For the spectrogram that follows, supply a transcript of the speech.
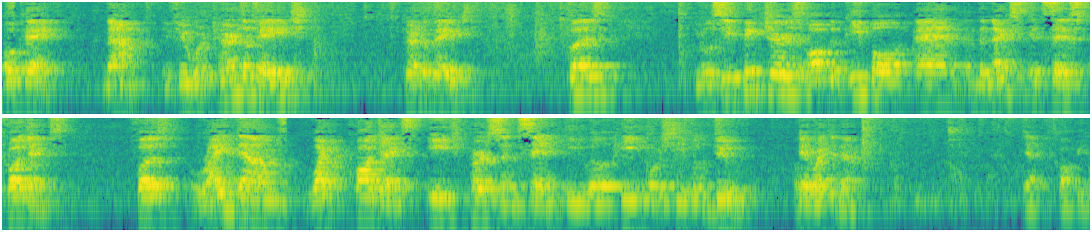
Okay, now if you would turn the page, turn the page. First, you will see pictures of the people, and in the next it says projects. First, write down what projects each person said he will, he or she will do. Okay, write it down. Yeah, copy.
